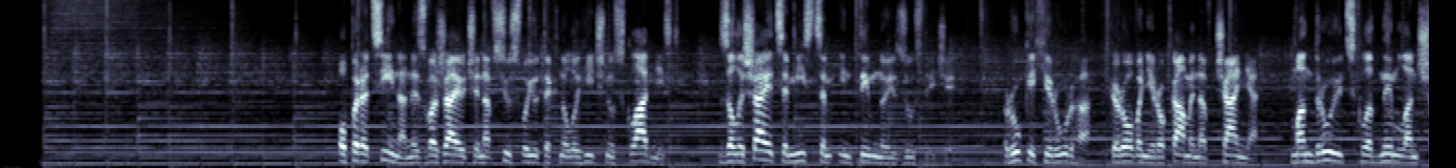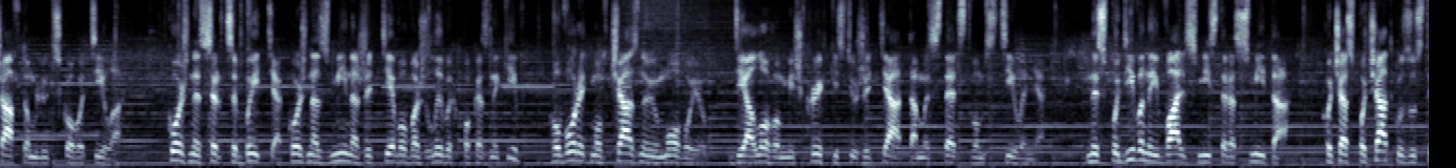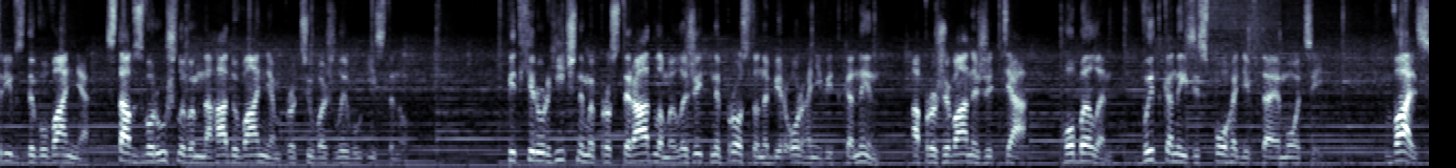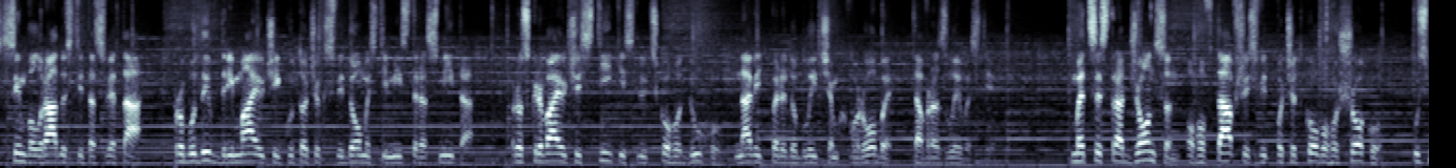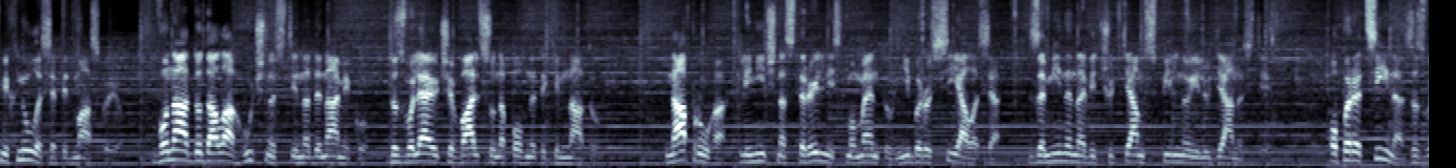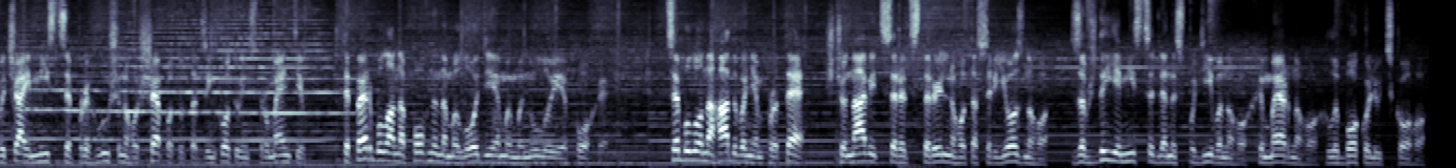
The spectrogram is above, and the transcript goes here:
Операційна, незважаючи на всю свою технологічну складність, залишається місцем інтимної зустрічі. Руки хірурга, керовані роками навчання, мандрують складним ландшафтом людського тіла. Кожне серцебиття, кожна зміна життєво важливих показників говорить мовчазною мовою, діалогом між крихкістю життя та мистецтвом зцілення. Несподіваний вальс містера Сміта, хоча спочатку зустрів здивування, став зворушливим нагадуванням про цю важливу істину. Під хірургічними простирадлами лежить не просто набір органів і тканин, а проживане життя, гобелен, витканий зі спогадів та емоцій. Вальс, символ радості та свята, пробудив дрімаючий куточок свідомості містера Сміта, розкриваючи стійкість людського духу навіть перед обличчям хвороби та вразливості. Медсестра Джонсон, оговтавшись від початкового шоку, усміхнулася під маскою. Вона додала гучності на динаміку, дозволяючи вальсу наповнити кімнату. Напруга, клінічна стерильність моменту ніби розсіялася, замінена відчуттям спільної людяності. Операційна, зазвичай місце приглушеного шепоту та дзінькоту інструментів, тепер була наповнена мелодіями минулої епохи. Це було нагадуванням про те, що навіть серед стерильного та серйозного завжди є місце для несподіваного, химерного, глибоко людського.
